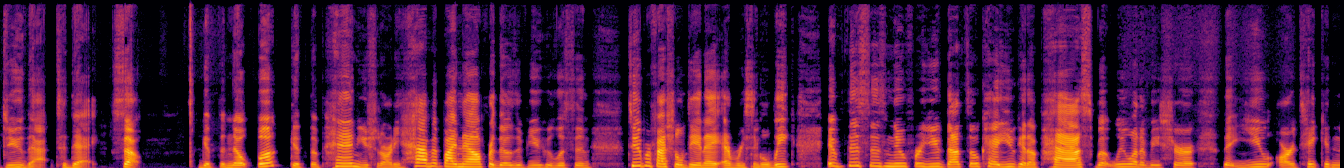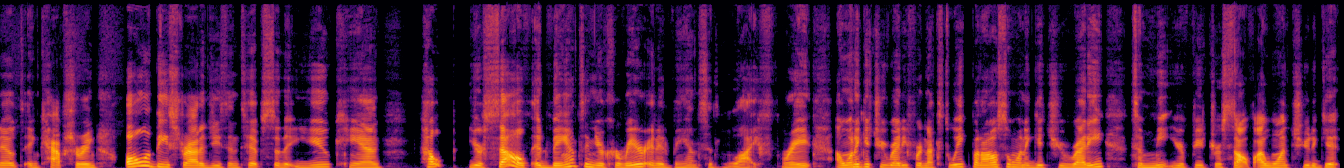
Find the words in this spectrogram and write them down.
do that today. So get the notebook, get the pen. You should already have it by now for those of you who listen to Professional DNA every single week. If this is new for you, that's okay. You get a pass, but we want to be sure that you are taking notes and capturing all of these strategies and tips so that you can help yourself advance in your career and advance in life, right? I want to get you ready for next week, but I also want to get you ready to meet your future self. I want you to get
